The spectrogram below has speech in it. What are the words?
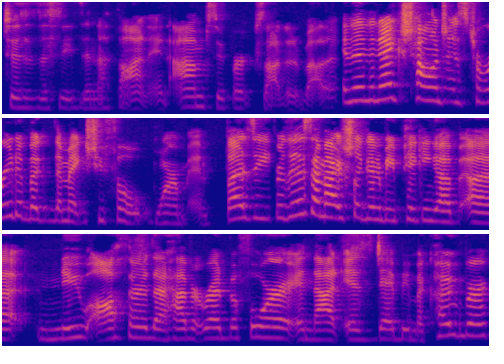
Tis the Season-a-thon, and I'm super excited about it. And then the next challenge is to read a book that makes you feel warm and fuzzy. For this, I'm actually going to be picking up a new author that I haven't read before, and that is Debbie Macomber,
